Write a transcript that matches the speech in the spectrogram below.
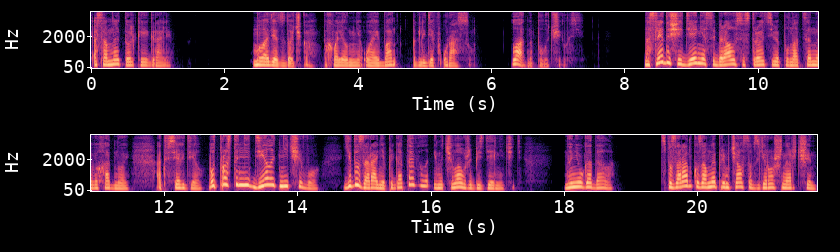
А со мной только играли. «Молодец, дочка», — похвалил меня Уайбан, оглядев Урасу. «Ладно, получилось». На следующий день я собиралась устроить себе полноценный выходной от всех дел. Вот просто не делать ничего. Еду заранее приготовила и начала уже бездельничать. Но не угадала. С позаранку за мной примчался взъерошенный арчин.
